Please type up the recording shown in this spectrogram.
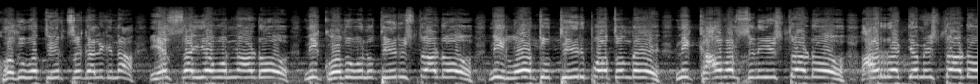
కొదువ తీర్చగలిగిన ఎస్ఐ ఉన్నాడు. నీ కొదువును తీరుస్తాడు. నీ లోటు తీరిపోతుంది. నీకు కావలసిన ఇస్తాడు. ఆరోగ్యం ఇస్తాడు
